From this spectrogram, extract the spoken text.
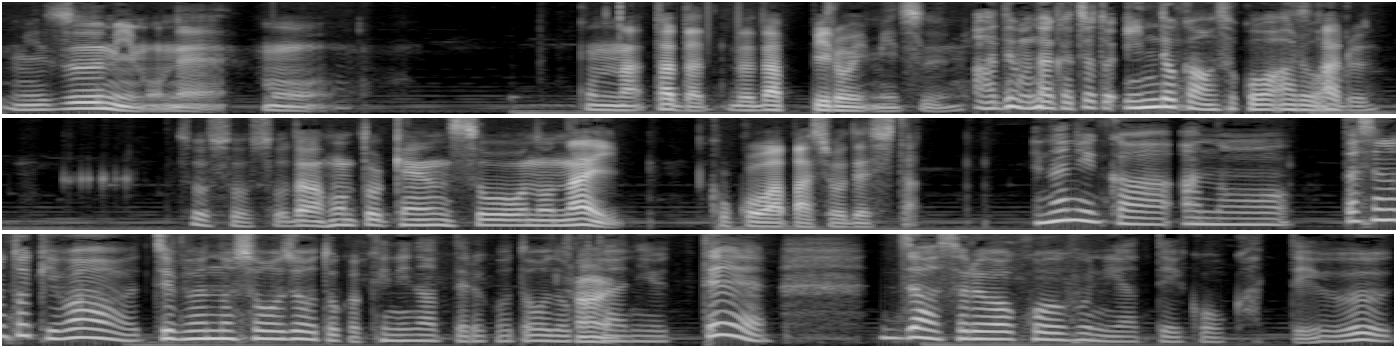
湖もねもうこんなただだだっ広い湖あでもなんかちょっとインド感はそこはあるわ。ある。そうそうそう。だから本当喧騒のないここは場所でした。え何かあの私の時は自分の症状とか気になってることをドクターに言って、じゃあそれはこういうふうにやっていこうかっていう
